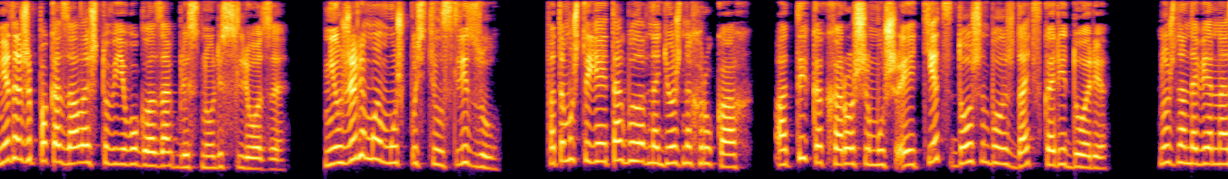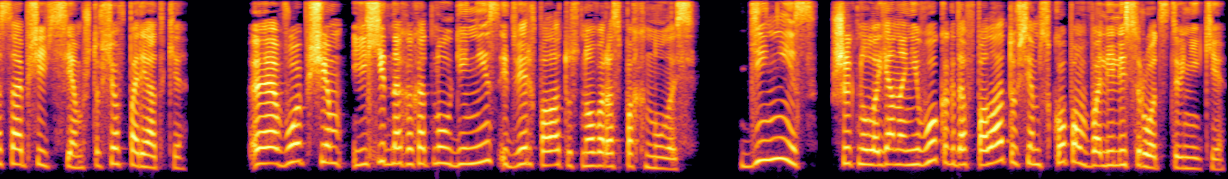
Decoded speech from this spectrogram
Мне даже показалось, что в его глазах блеснули слезы. Неужели мой муж пустил слезу? Потому что я и так была в надежных руках. А ты, как хороший муж и отец, должен был ждать в коридоре. Нужно, наверное, сообщить всем, что все в порядке. Э, в общем, ехидно хохотнул Денис, и дверь в палату снова распахнулась. «Денис!» – шикнула я на него, когда в палату всем скопом ввалились родственники.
